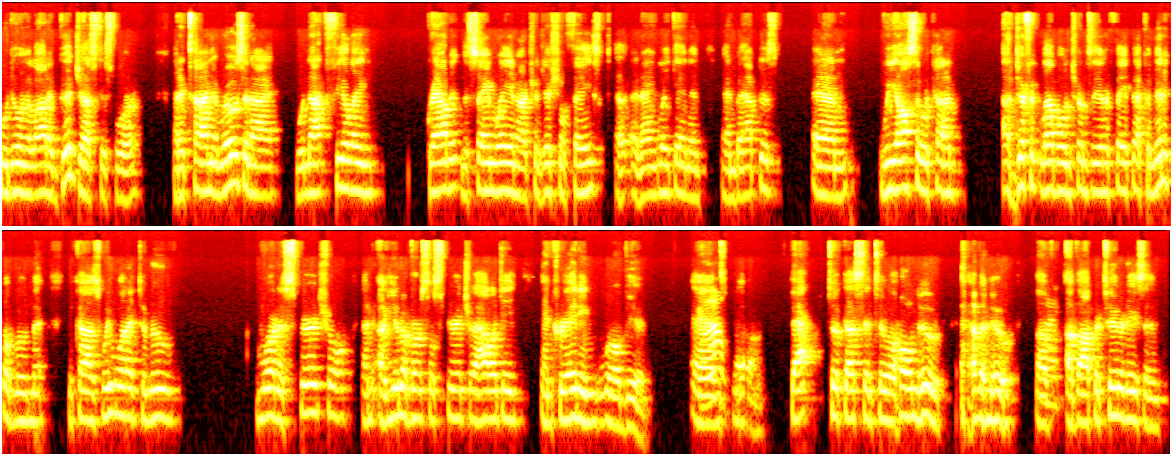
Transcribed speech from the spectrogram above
who were doing a lot of good justice work at a time that Rose and I were not feeling grounded in the same way in our traditional faith, uh, an Anglican and, and Baptist. And we also were kind of a different level in terms of the interfaith ecumenical movement because we wanted to move more in a spiritual and a universal spirituality and creating worldview. And wow. uh, that took us into a whole new avenue of, right. of opportunities and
